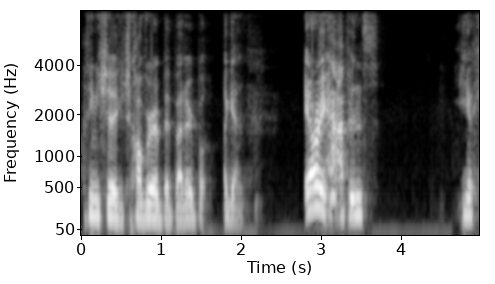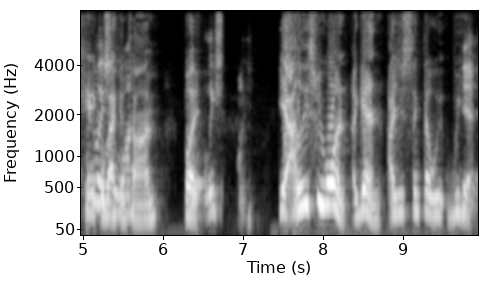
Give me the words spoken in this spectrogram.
I think he should have covered it a bit better, but again, it already happens. You can't go back in time. But at least one. Yeah, at least we won. Again, I just think that we we Yeah.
